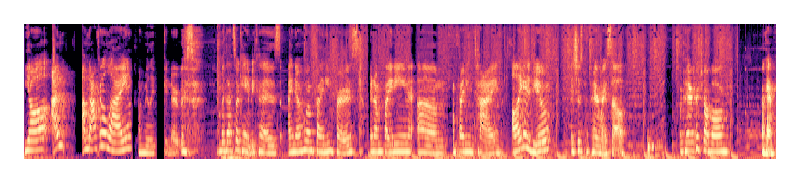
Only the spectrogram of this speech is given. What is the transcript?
Y'all, I'm I'm not gonna lie, I'm really nervous. but that's okay because I know who I'm fighting first. And I'm fighting um I'm fighting Ty. All I gotta do is just prepare myself. Prepare for trouble. Okay.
